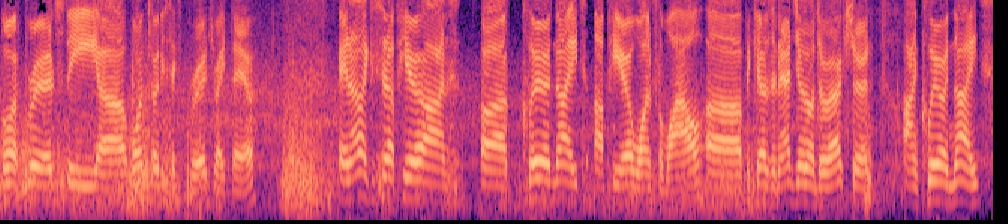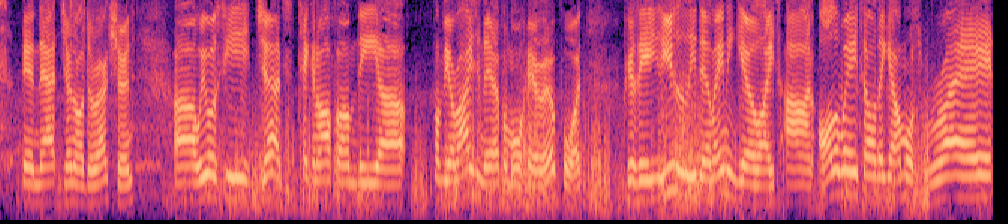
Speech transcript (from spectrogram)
North Bridge, the uh, 136 bridge right there. And I like to sit up here on uh, clear nights up here once in a while uh, because in that general direction, on clear nights in that general direction, uh, we will see jets taking off from the uh, from the horizon there from O'Hare Airport because they usually leave their landing gear lights on all the way till they get almost right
